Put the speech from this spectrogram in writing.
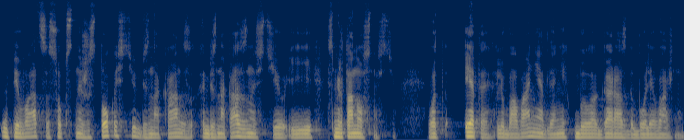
упиваться собственной жестокостью, безнаказ... безнаказанностью и смертоносностью. Вот это любование для них было гораздо более важным.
